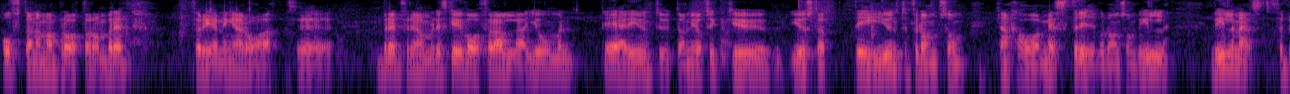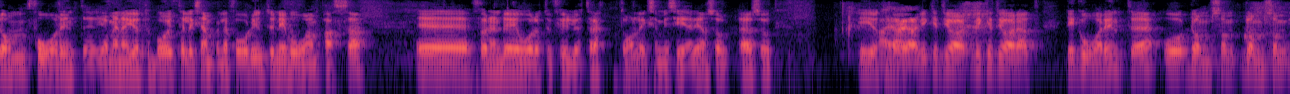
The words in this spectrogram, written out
ofta när man pratar om breddföreningar då, att eh, breddföreningar, men det ska ju vara för alla. Jo, men det är det ju inte, utan jag tycker ju just att det är ju inte för dem som kanske har mest driv och de som vill, vill mest. För de får inte, jag menar Göteborg till exempel, där får du inte nivåanpassa eh, förrän det året du fyller 13 liksom, i serien. Så, alltså, i Göteborg, aj, aj, aj. Vilket, gör, vilket gör att det går inte och de som, de som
